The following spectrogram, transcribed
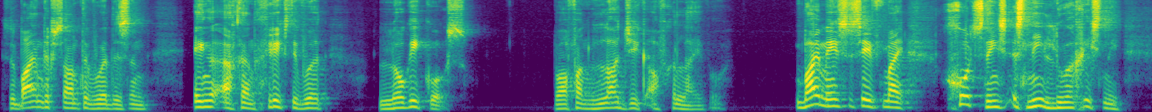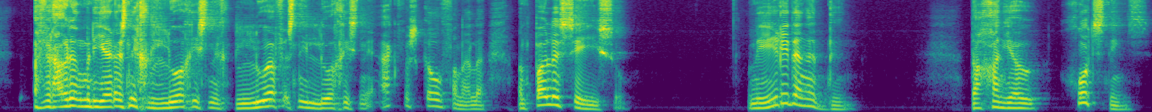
Dis 'n baie interessante woord dis in Engels en Grieks die woord logikos waarvan logic afgelei word. Baie mense sê vir my godsdiens is nie logies nie. 'n Verhouding met die Here is nie logies nie. Geloof is nie logies nie. Ek verskil van hulle want Paulus sê hierso. Om hierdie dinge doen, dan gaan jou godsdiens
